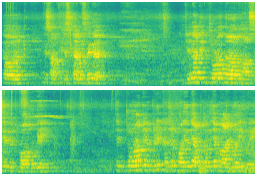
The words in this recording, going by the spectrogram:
ਔਰ ਤੇ ਸਾਥੀ ਜਸਕਰਨ ਸਿੰਘ ਜਿਨ੍ਹਾਂ ਦੀ ਚੋਣਾਂ ਦੌਰਾਨ ਹਾਦਸੇ ਦੇ ਵਿੱਚ ਮੌਤ ਹੋ ਗਈ ਤੇ ਚੋਣਾਂ ਦੇ ਵਿੱਚ ਜਿਹੜੀ ਖੱਜਲ ਖੁਆਰੀ ਅਧਿਆਪਕਾਂ ਦੀ ਜਾਂ ਮੁਲਾਜ਼ਮਾਂ ਦੀ ਹੋਈ,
